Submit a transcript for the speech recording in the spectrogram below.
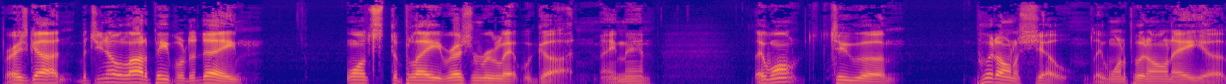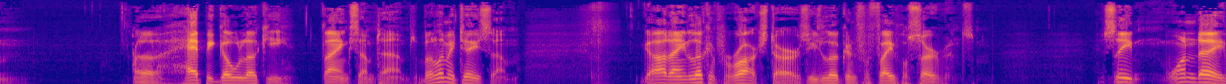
Praise God. But you know, a lot of people today wants to play Russian roulette with God. Amen. They want to uh, put on a show. They want to put on a um, uh, happy-go-lucky thing sometimes. But let me tell you something. God ain't looking for rock stars. He's looking for faithful servants. See, one day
